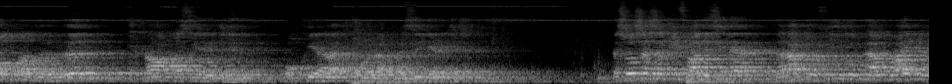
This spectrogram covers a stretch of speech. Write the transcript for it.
olmadığını ne yapması gerekir? Okuyarak öğrenmesi gerekir. Resul Aleyhisselam ifadesiyle Teraktu fikum evvayni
